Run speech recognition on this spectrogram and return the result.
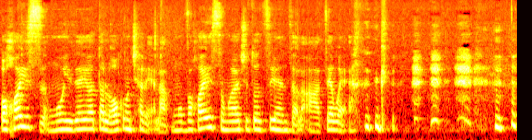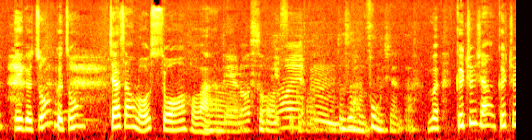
勿好意思，我现在要搭老公吃饭了，我勿好意思，我要去做志愿者了啊，再会。哎，搿种搿种家长老少个，好伐？对，老少，因为嗯，都是很奉献的。勿，搿就像搿就，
